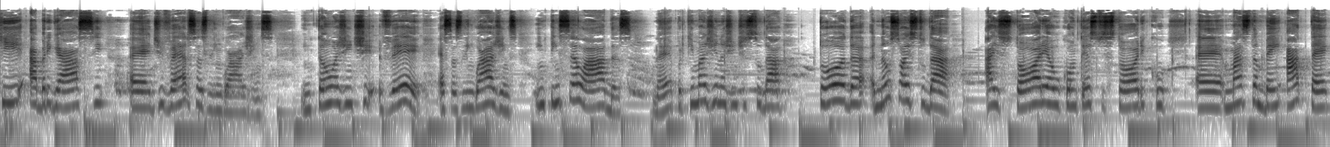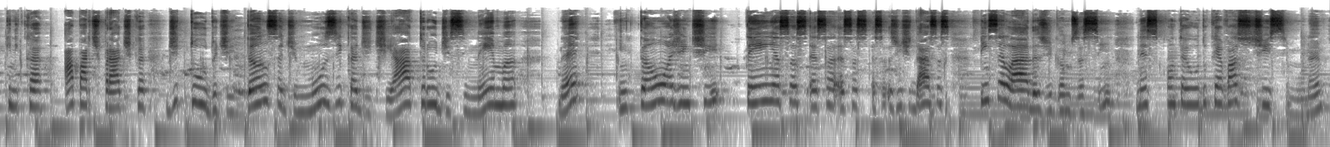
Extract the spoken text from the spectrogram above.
que abrigasse é, diversas linguagens. Então a gente vê essas linguagens em pinceladas, né? Porque imagina a gente estudar toda, não só estudar a história, o contexto histórico, é, mas também a técnica, a parte prática de tudo, de dança, de música, de teatro, de cinema, né? Então a gente tem essas, essa, essas, a gente dá essas pinceladas, digamos assim, nesse conteúdo que é vastíssimo, né?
